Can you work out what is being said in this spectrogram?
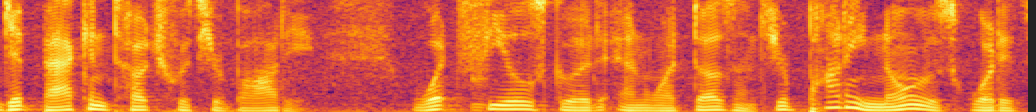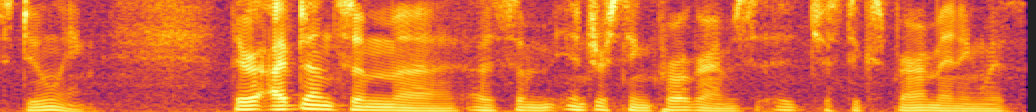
Get back in touch with your body. What feels good and what doesn't. Your body knows what it's doing. There, I've done some uh, uh, some interesting programs, uh, just experimenting with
